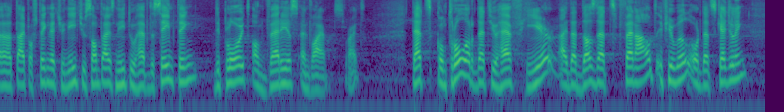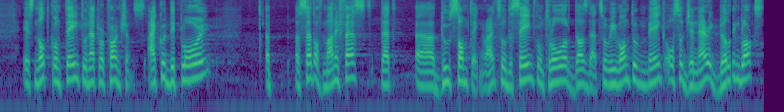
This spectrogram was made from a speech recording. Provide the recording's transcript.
uh, type of thing that you need. You sometimes need to have the same thing deployed on various environments, right? That controller that you have here, uh, that does that fan out, if you will, or that scheduling, is not contained to network functions. I could deploy a, a set of manifests that uh, do something, right? So the same controller does that. So we want to make also generic building blocks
